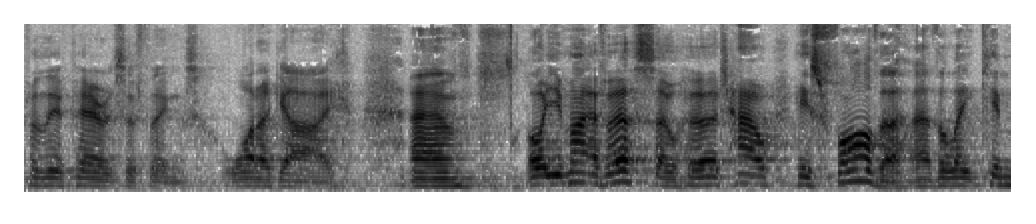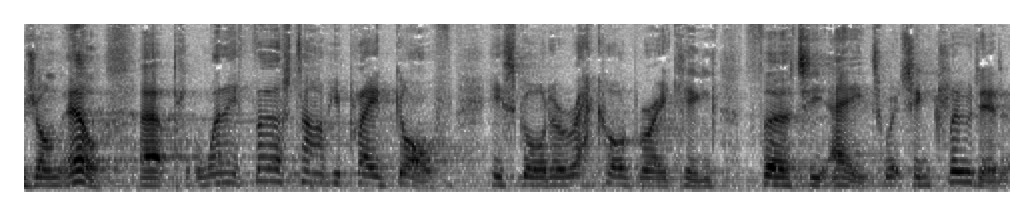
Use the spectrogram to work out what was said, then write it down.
from the appearance of things. What a guy. Um, or you might have also heard how his father, uh, the late Kim Jong il, uh, when the first time he played golf, he scored a record breaking 38, which included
